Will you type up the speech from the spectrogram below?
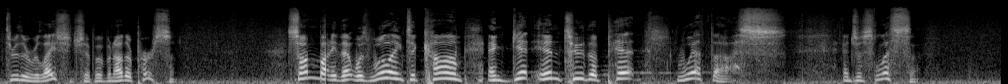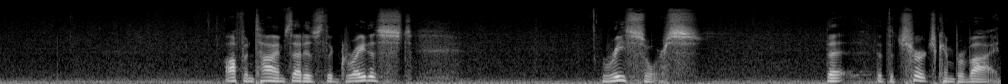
through the relationship of another person. Somebody that was willing to come and get into the pit with us and just listen. Oftentimes, that is the greatest resource that, that the church can provide.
